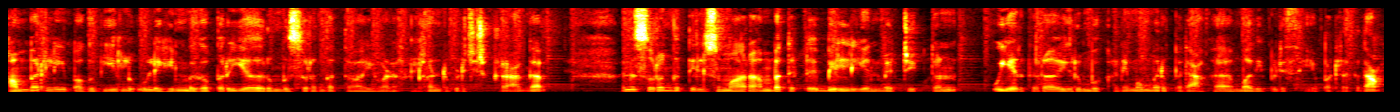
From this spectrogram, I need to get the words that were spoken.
ஹம்பர்லி பகுதியில் உலகின் மிகப்பெரிய இரும்பு சுரங்கத்தை ஆய்வாளர்கள் கண்டுபிடிச்சிருக்கிறாங்க. இந்த சுரங்கத்தில் சுமார் 58 பில்லியன் மெட்ரிக் டன் உயர்தர இரும்பு கனிமம் இருப்பதாக மதிப்பீடு செய்யப்பட்டிருக்குதாம்.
